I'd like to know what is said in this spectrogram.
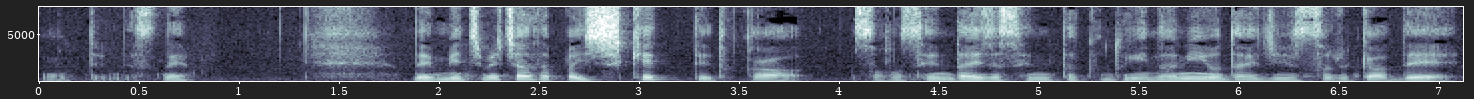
思ってるんですね。でめちゃめちゃやっぱ意思決定とかその大事な選択の時に何を大事にするかで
